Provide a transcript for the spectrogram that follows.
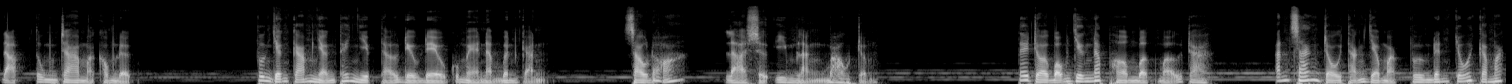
Đạp tung ra mà không được. Phương vẫn cảm nhận thấy nhịp thở đều đều của mẹ nằm bên cạnh. Sau đó là sự im lặng bao trùm. Thế rồi bỗng dưng nắp hòm bật mở ra Ánh sáng trội thẳng vào mặt Phương đến chối cả mắt.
